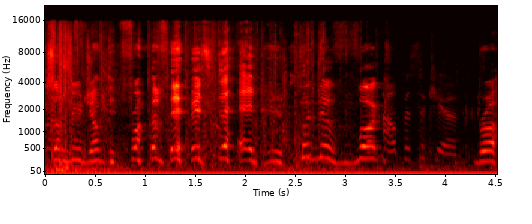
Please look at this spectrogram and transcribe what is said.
Some dude jumped in front of him It's dead. What the fuck, Alpha secure. bro?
